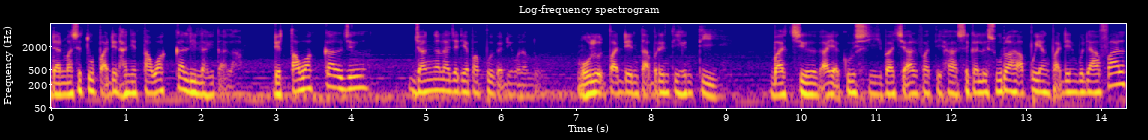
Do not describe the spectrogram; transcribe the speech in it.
dan masa tu Pak Din hanya tawakal lillahi ta'ala. Dia tawakal je, janganlah jadi apa-apa kat dia malam tu. Mulut Pak Din tak berhenti-henti. Baca ayat kursi, baca Al-Fatihah, segala surah apa yang Pak Din boleh hafal,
